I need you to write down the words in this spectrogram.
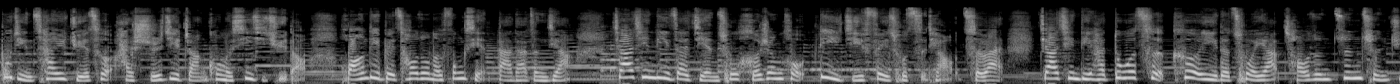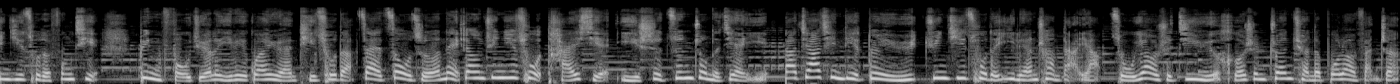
不仅参与决。决策还实际掌控了信息渠道，皇帝被操纵的风险大大增加。嘉庆帝在检出和珅后，立即废除此条。此外，嘉庆帝还多次刻意的错压朝中遵存军机处的风气，并否决了一位官员提出的在奏折内将军机处抬写以示尊重的建议。那嘉庆帝对于军机处的一连串打压，主要是基于和珅专权的拨乱反正。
